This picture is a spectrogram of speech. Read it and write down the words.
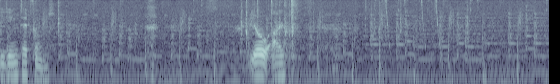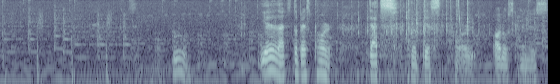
You gained headphones. Yo, I Yeah, that's the best part. That's the best part. Auto skip is.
